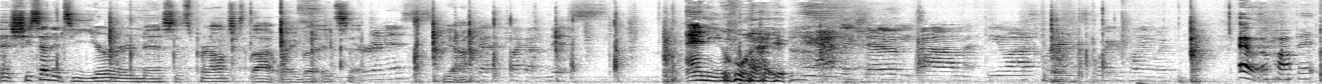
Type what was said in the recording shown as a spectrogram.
it, she said it's Uranus. It's pronounced that way, but it's uh, Uranus. yeah. That's like a miss. Anyway, Ashley showed um, Eli's friends what you're playing with. oh, a poppet.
